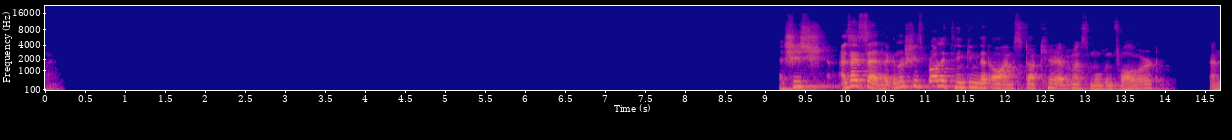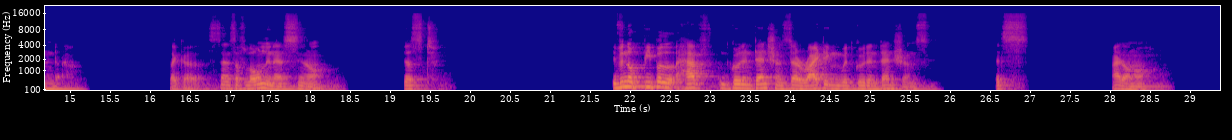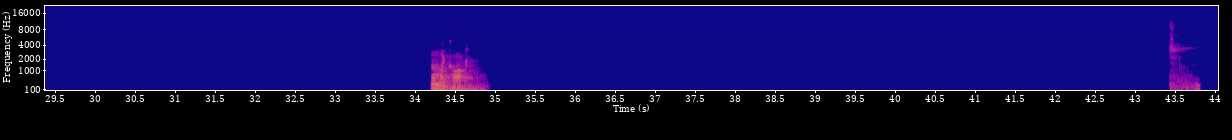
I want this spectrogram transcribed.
She's as i said like you know she's probably thinking that oh i'm stuck here everyone's moving forward and uh, like a sense of loneliness you know? Just even though people have good intentions they're writing with good intentions. It's i don't know Oh my god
